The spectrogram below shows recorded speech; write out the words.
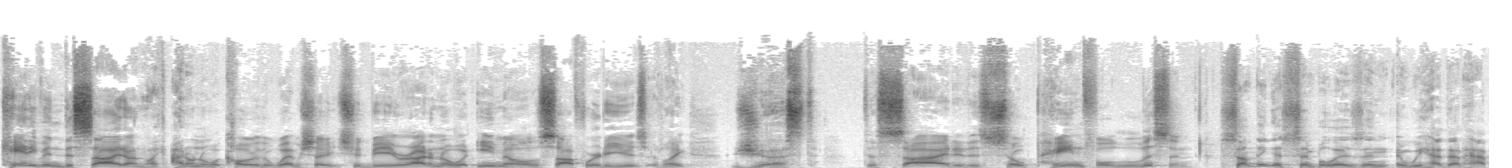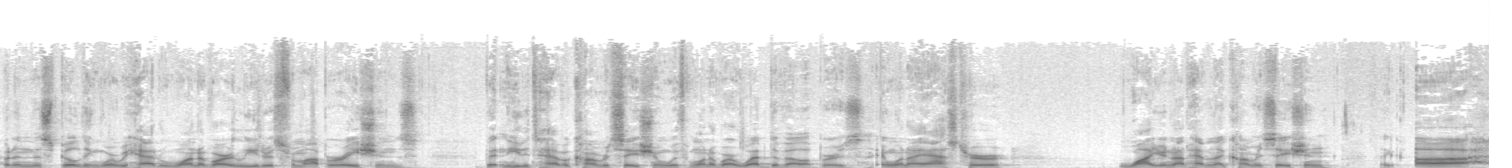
can't even decide on like I don't know what color the website should be, or I don't know what email software to use. Like just decide. It is so painful to listen. Something as simple as, and, and we had that happen in this building where we had one of our leaders from operations that needed to have a conversation with one of our web developers. And when I asked her why you're not having that conversation, like, ah, uh,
